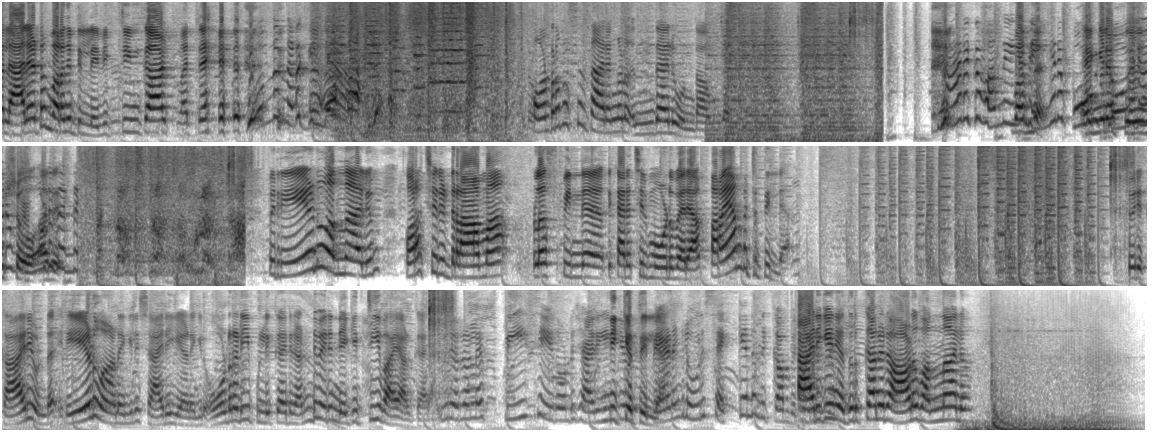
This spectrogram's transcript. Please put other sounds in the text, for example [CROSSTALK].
നമ്മുടെ ലാലേട്ടൻ പറഞ്ഞിട്ടില്ലേ victim card മറ്റേ ഒന്നും നടക്കില്ല. കോൺട്രവേഴ്സ്യൽ താരങ്ങൾ എന്തായാലും ഉണ്ടാവും എങ്ങനെ പോകും? mood അതെ. ഇപ്പൊ രേണു വന്നാലും കുറച്ചൊരു ഡ്രാമ പ്ലസ് പിന്നെ കരച്ചിൽ മോഡ് വരാം. പറയാൻ പറ്റത്തില്ല. ഒരു കാര്യമുണ്ട്. രേണു ആണെങ്കിലും ശാരികയാണെങ്കിലും ഓൾറെഡി പുള്ളിക്കാരി രണ്ടുപേരും നെഗറ്റീവായ ആൾക്കാരാണ് ഇവരൊരാളെ പ്ലീസ് ചെയ്തോണ്ട്. വേണമെങ്കിൽ ഒരു സെക്കൻഡ് നിൽക്കാൻ പറ്റും. ശാരികനെ എതിർക്കാൻ ഒരാൾ വന്നാലോ?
